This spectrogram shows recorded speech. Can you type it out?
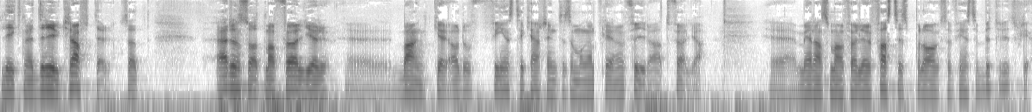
liknande drivkrafter. Så att är det så att man följer banker, ja då finns det kanske inte så många fler än fyra att följa. Medan om man följer fastighetsbolag så finns det betydligt fler.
